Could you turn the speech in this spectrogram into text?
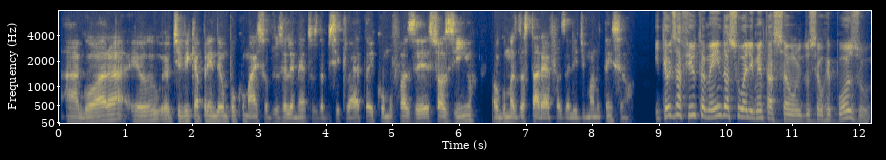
Agora eu, eu tive que aprender um pouco mais sobre os elementos da bicicleta e como fazer sozinho algumas das tarefas ali de manutenção. E tem o desafio também da sua alimentação e do seu repouso,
